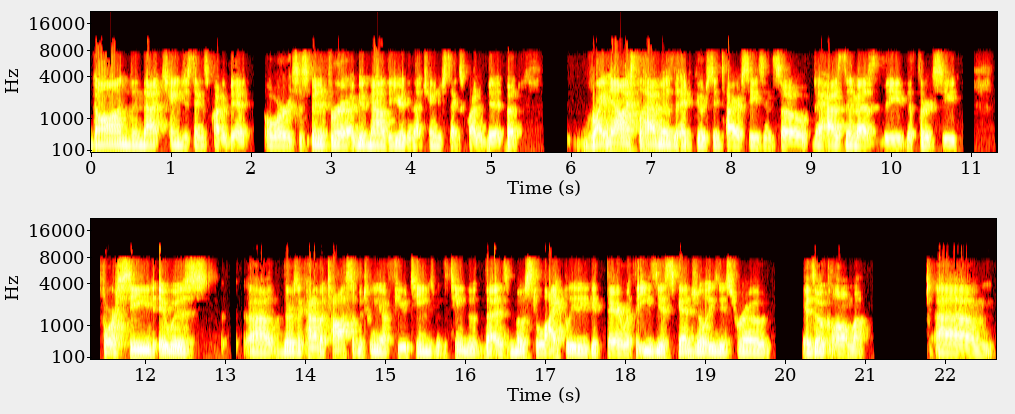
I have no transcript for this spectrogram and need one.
gone, then that changes things quite a bit. Or suspended for a good amount of the year, then that changes things quite a bit. But right now, I still have him as the head coach the entire season, so that has them as the the third seed. Fourth seed, it was uh, there's a kind of a toss up between a few teams, but the team that is most likely to get there with the easiest schedule, easiest road is Oklahoma. Um,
